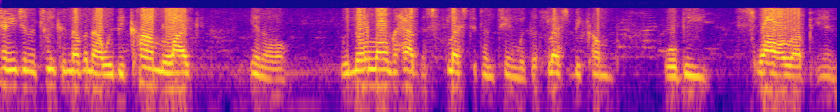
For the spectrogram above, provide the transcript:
changing the twinkling of an eye. We become like, you know, we no longer have this flesh to contend with. The flesh become will be swallowed up in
